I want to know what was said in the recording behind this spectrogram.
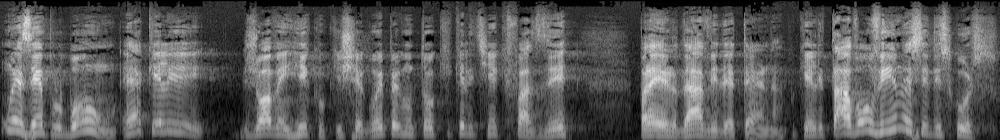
Um exemplo bom é aquele jovem rico que chegou e perguntou o que, que ele tinha que fazer para herdar a vida eterna. Porque ele estava ouvindo esse discurso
